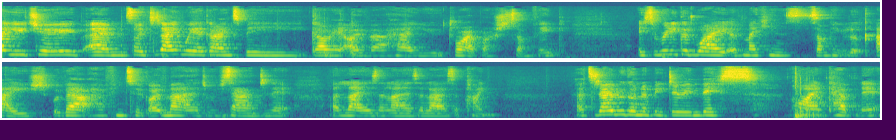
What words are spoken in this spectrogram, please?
Hi YouTube, um, so today we are going to be going over how you dry brush something. It's a really good way of making something look aged without having to go mad with sand in it and layers and layers and layers of paint. Uh, today we're going to be doing this pine cabinet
